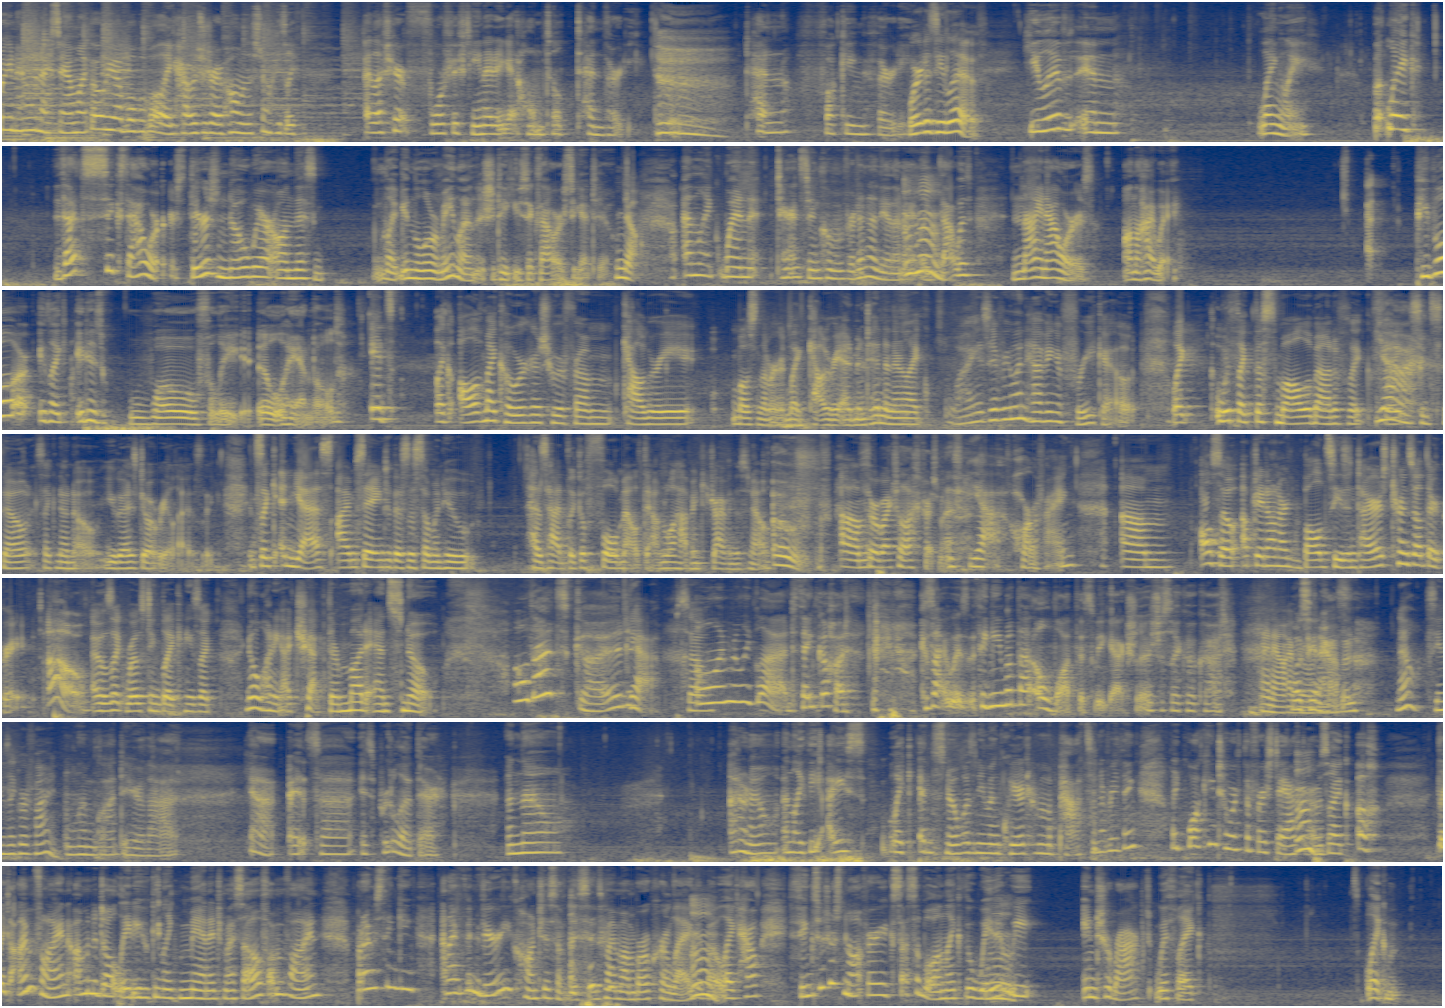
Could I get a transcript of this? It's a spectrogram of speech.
talking to him the next day. I'm like, oh yeah, blah blah blah. Like, how was your drive home in the snow? He's like, I left here at 4:15. I didn't get home till 10:30. 10 fucking 30. Where does he live? He lives in Langley, but like, that's six hours. There's nowhere on this. Like in the lower mainland, that should take you six hours to get to. No. And like when Terrence didn't come in for dinner the other night, like mm-hmm. that was nine hours on the highway. People are like, it is woefully ill handled. It's like all of my coworkers who are from Calgary, most of them are like Calgary, Edmonton, and they're like, why is everyone having a freak out? Like with like the small amount of like flakes Yeah. and snow. It's like, no, no, you guys don't realize. Like it's like and yes, I'm saying to this as someone who has had like a full meltdown while having to drive in the snow. Oh, throwback to last Christmas. Yeah, horrifying. Um also, update on our bald season tires. Turns out they're great. Oh, I was like roasting Blake, and he's like, "No, honey, I checked. They're mud and snow." oh, that's good. Yeah. So Oh, I'm really glad. Thank God. Because I was thinking about that a lot this week. Actually, I was just like, oh God, I know what's gonna happen? No, seems like we're fine. Well, I'm glad to hear that. Yeah, it's uh, it's brutal out there, and now. I don't know, and like the ice, like and snow wasn't even cleared from the paths and everything. Like walking to work the first day after, I mm. was like, oh, like I'm fine. I'm an adult lady who can like manage myself. I'm fine. But I was thinking, and I've been very conscious of this since my mom broke her leg mm. about like how things are just not very accessible, and like the way that mm. we interact with like like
